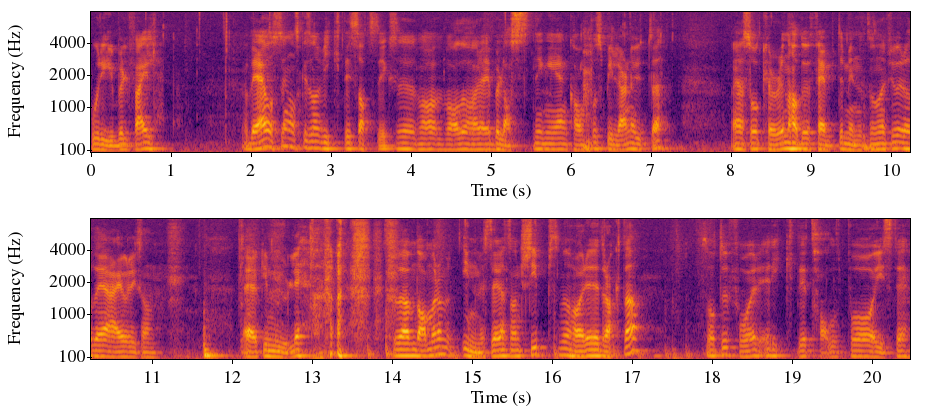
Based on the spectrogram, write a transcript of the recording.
horribelt feil. Og Det er også en ganske sånn viktig statistikk, så hva, hva du har i belastning i en kamp for spillerne ute. Jeg så Curran hadde jo 50 minutter i fjor, og det er jo liksom Det er jo ikke mulig. Så da, da må du investere i en sånn chip som du har i drakta, så at du får riktig tall på istid.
